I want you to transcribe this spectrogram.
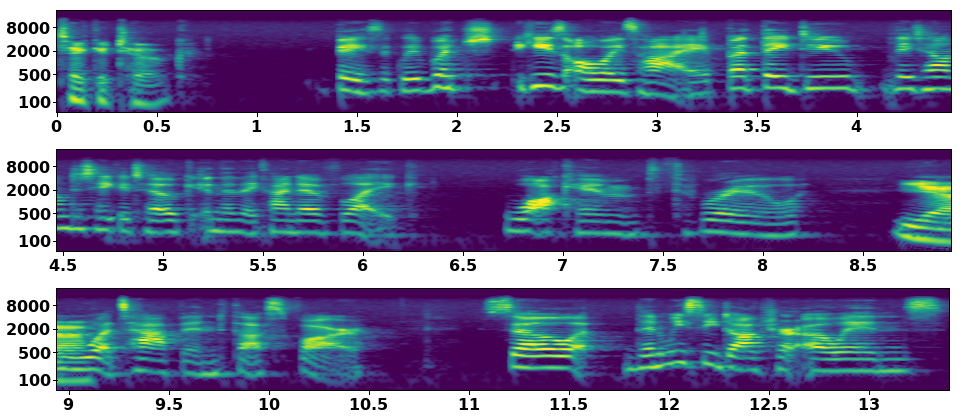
take a toke. basically, which he's always high. But they do they tell him to take a toke and then they kind of like walk him through Yeah. what's happened thus far. So then we see Dr. Owens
